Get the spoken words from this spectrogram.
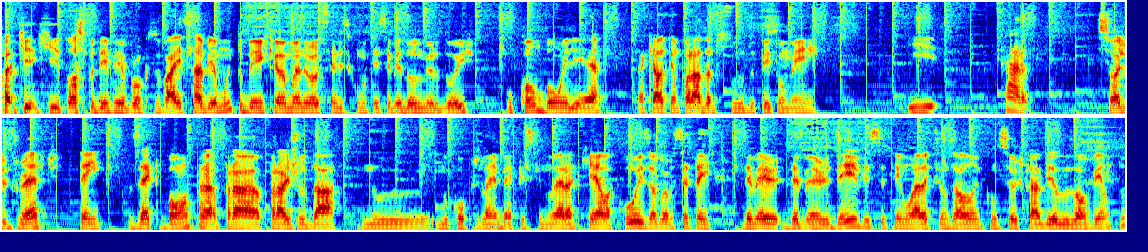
que, que torce pro Denver Broncos vai saber muito bem que é o Emmanuel Sanders como recebedor número 2, o quão bom ele é naquela temporada absurda do Peyton Manning. E, cara, se olha o draft, tem Zac Bond para ajudar no, no corpo de linebackers que não era aquela coisa. Agora você tem Demary Davis, você tem o Alex Anzalone com seus cabelos ao vento.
